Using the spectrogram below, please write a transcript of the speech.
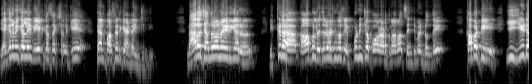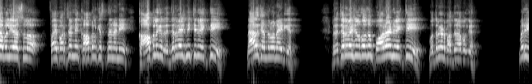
economically weaker సెక్షన్కి టెన్ పర్సెంట్ కేటాయించింది. నారా చంద్రబాబు నాయుడు గారు ఇక్కడ కాపుల రిజర్వేషన్ కోసం ఎప్పటి నుంచో పోరాడుతున్నారో సెంటిమెంట్ ఉంది. కాబట్టి ఈ ఈడబ్ల్యూఎస్లో ఫైవ్ పర్సెంట్ నేను కాపులకి ఇస్తున్నానని కాపులకి రిజర్వేషన్ ఇచ్చిన వ్యక్తి నారా చంద్రబాబు నాయుడు గారు. రిజర్వేషన్ల కోసం పోరాడిన వ్యక్తి ముద్రగడ పద్మనాభం గారు. మరి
